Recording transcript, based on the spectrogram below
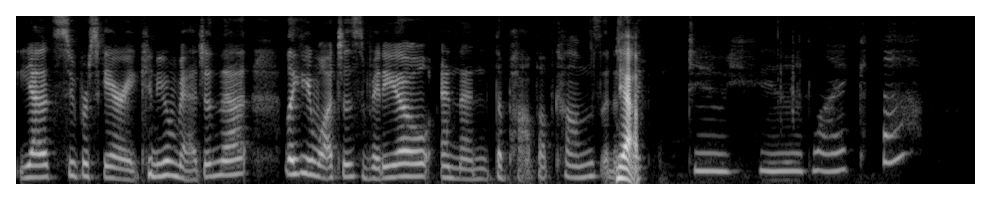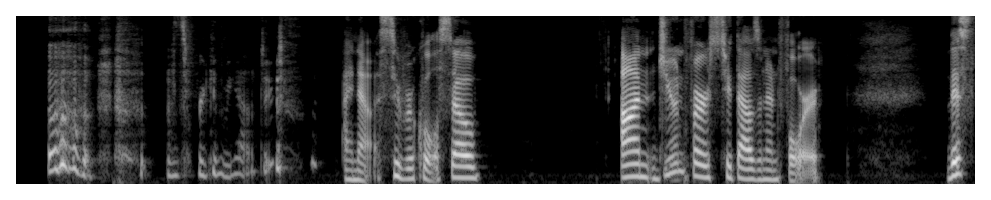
Yeah, that's super scary. Can you imagine that? Like you watch this video and then the pop-up comes and it's Yeah. like, "Do you like that?" Oh, it's freaking me out, dude. I know, super cool. So on June 1st, 2004, this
